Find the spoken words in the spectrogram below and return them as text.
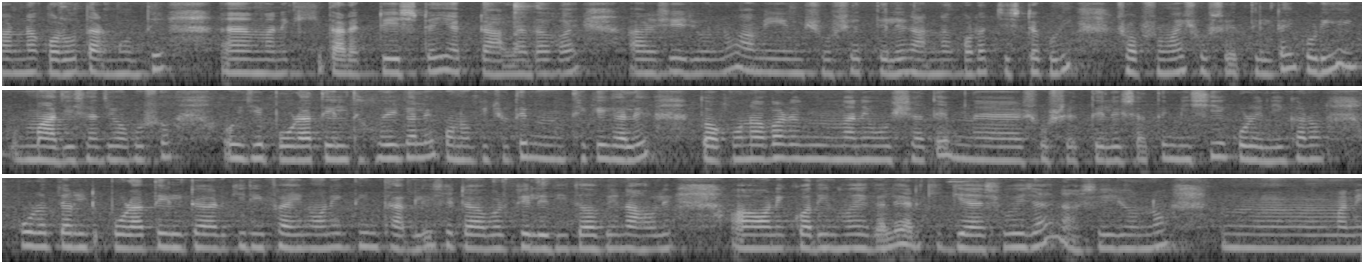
রান্না করো, তার মধ্যে মানে কি তার এক টেস্টটাই একটা আলাদা হয়। আর সেই জন্য আমি সর্ষের তেলে রান্না করার চেষ্টা করি। সব সময় সর্ষের তেলটাই করি। মাঝে সাঝে অবশ্য ওই যে পোড়া তেল হয়ে গেলে কোনো কিছুতে থেকে গেলে তখন আবার মানে ওর সাথে সর্ষের তেলের সাথে মিশিয়ে করে নিই। কারণ পোড়া তেল, পোড়া তেলটা আর কি রিফাইন অনেক দিন থাকলে সেটা আবার ফেলে দিতে হবে। না হলে অনেক কদিন হয়ে গেলে আর কি গ্যাস হয়ে যায় না, সেই জন্য মানে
